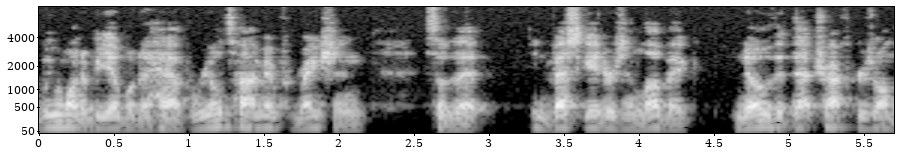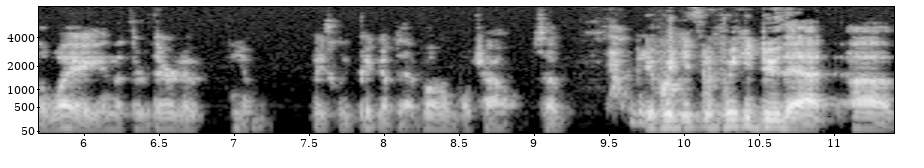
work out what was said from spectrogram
we want to be able to have real time information so that investigators in Lubbock know that that trafficker is on the way and that they're there to, you know, basically pick up that vulnerable child. So if awesome. we could, if we could do that, uh,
